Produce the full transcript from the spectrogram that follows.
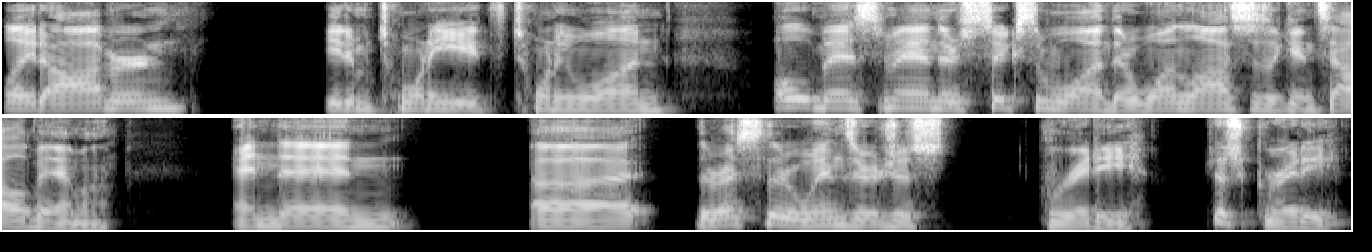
played Auburn, beat them 28 to 21. Ole Miss, man, they're six and one. They're one losses against Alabama. And then uh, the rest of their wins are just gritty, just gritty.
